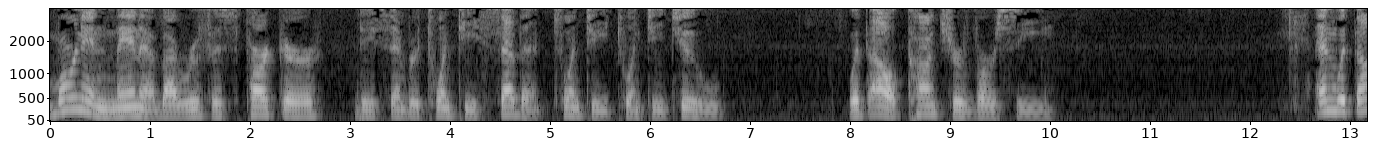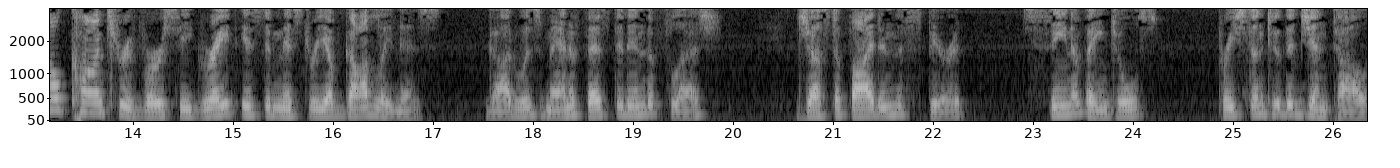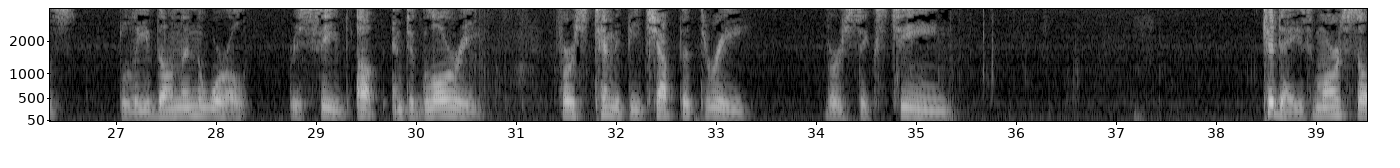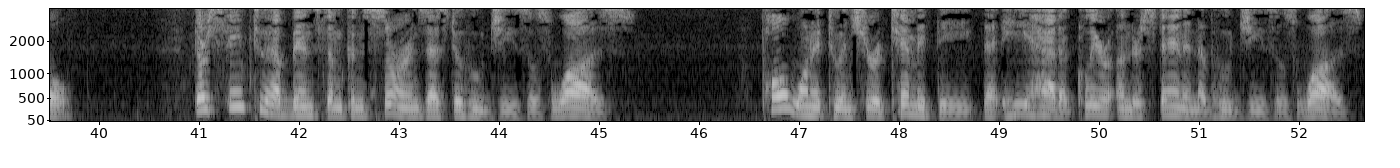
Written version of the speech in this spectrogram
Morning Manna by Rufus Parker, December 27, 2022. Without controversy. And without controversy, great is the mystery of godliness. God was manifested in the flesh, justified in the spirit, seen of angels, preached unto the Gentiles, believed on in the world, received up into glory. First Timothy chapter 3 verse 16. Today's morsel. There seem to have been some concerns as to who Jesus was. Paul wanted to ensure Timothy that he had a clear understanding of who Jesus was.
